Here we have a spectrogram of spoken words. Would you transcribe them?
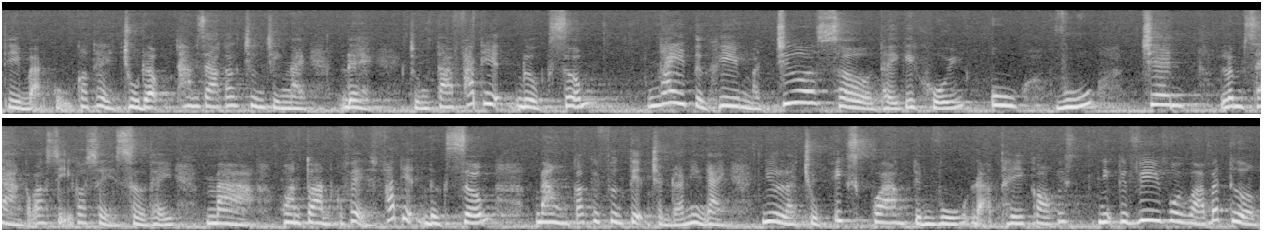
thì bạn cũng có thể chủ động tham gia các chương trình này để chúng ta phát hiện được sớm ngay từ khi mà chưa sờ thấy cái khối u vú trên lâm sàng các bác sĩ có thể sở thấy mà hoàn toàn có thể phát hiện được sớm bằng các cái phương tiện chẩn đoán hình ảnh như là chụp x quang tuyến vú đã thấy có cái, những cái vi vôi hóa bất thường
